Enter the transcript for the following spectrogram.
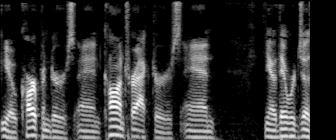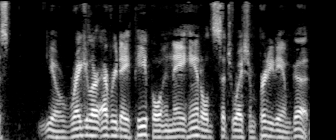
you know carpenters and contractors and you know they were just you know regular everyday people and they handled the situation pretty damn good.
